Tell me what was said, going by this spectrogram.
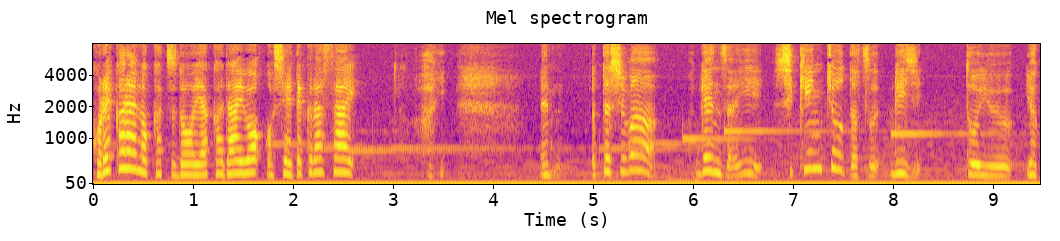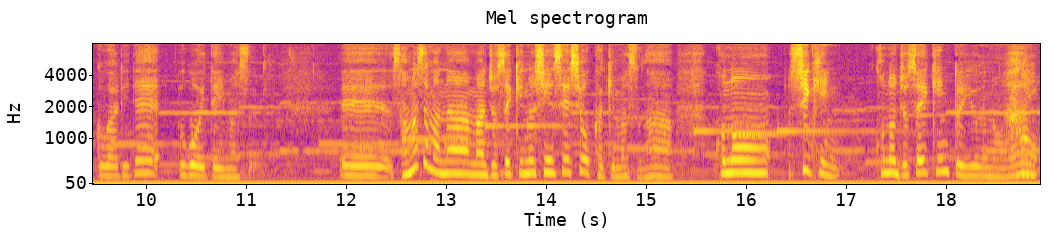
これからの活動や課題を教えてください。はい。え私は現在資金調達理事という役割で動いています。さまざまな、まあ、助成金の申請書を書きますがこの資金この助成金というのを、はい、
